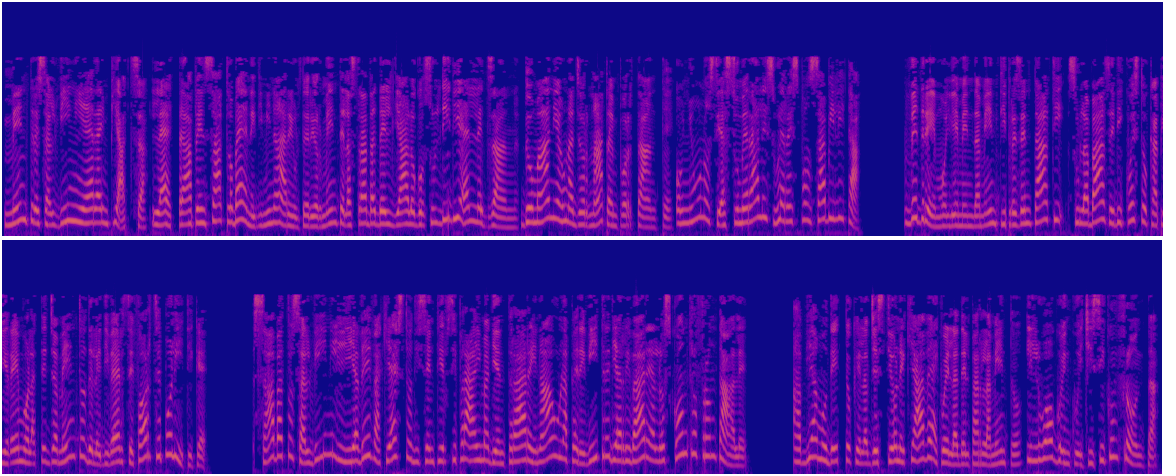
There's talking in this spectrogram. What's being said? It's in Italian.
Mentre Salvini era in piazza, Letta ha pensato bene di minare ulteriormente la strada del dialogo sul DDL Zan. Domani è una giornata importante, ognuno si assumerà le sue responsabilità. Vedremo gli emendamenti presentati, sulla base di questo capiremo l'atteggiamento delle diverse forze politiche. Sabato Salvini gli aveva chiesto di sentirsi prima di entrare in aula per evitare di arrivare allo scontro frontale. Abbiamo detto che la gestione chiave è quella del Parlamento, il luogo in cui ci si confronta.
